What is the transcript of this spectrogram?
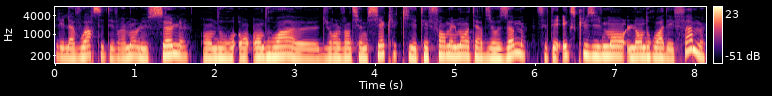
les lavoirs c'était vraiment le seul endroit durant le XXe siècle qui était formellement interdit aux hommes. C'était exclusivement l'endroit des femmes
